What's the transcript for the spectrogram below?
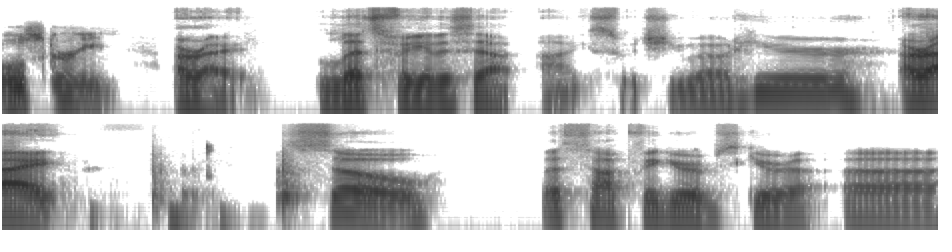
Full screen. All right, let's figure this out. I switch you out here. All right. So let's talk Figura Obscura. Uh,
